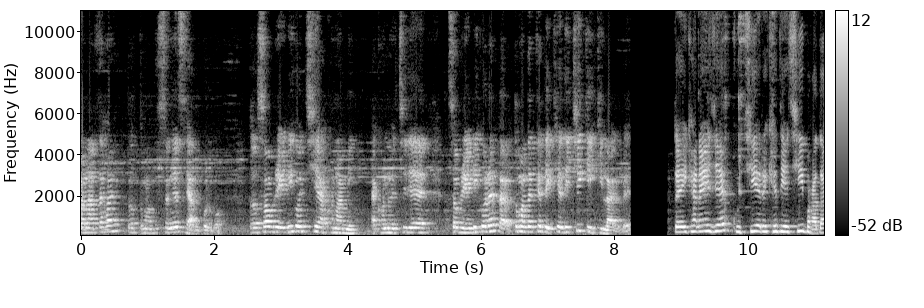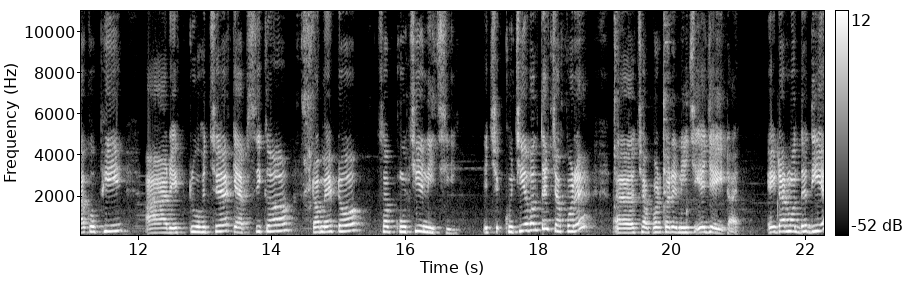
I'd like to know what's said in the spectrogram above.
বানাতে হয়, তো তোমাদের সঙ্গে শেয়ার করব। তো সব রেডি করছি এখন আমি। এখন হচ্ছে যে সব রেডি করে তোমাদেরকে দেখিয়ে দিচ্ছি কি কি লাগবে। তো এইখানে এই যে কুচিয়ে রেখে দিয়েছি বাঁধাকপি আর একটু হচ্ছে ক্যাপসিকাম, টমেটো সব কুচিয়ে নিচ্ছি কুচিয়ে বলতে চপরে চপর করে নিচ্ছি এই যে এইটায়। এইটার মধ্যে দিয়ে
